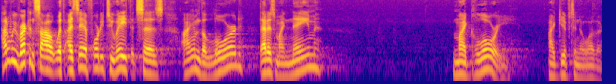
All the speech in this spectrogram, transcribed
How do we reconcile it with Isaiah 42 8 that says, I am the Lord, that is my name, my glory I give to no other.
